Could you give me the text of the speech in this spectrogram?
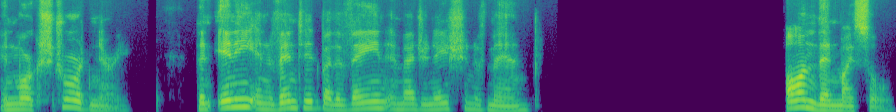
and more extraordinary than any invented by the vain imagination of man. On then, my soul,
